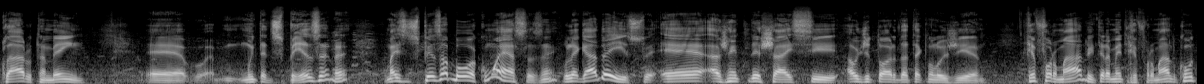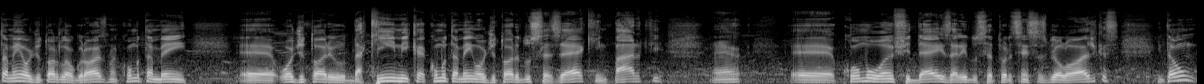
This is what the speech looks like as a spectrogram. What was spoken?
claro, também é, muita despesa, né? mas despesa boa, como essas. Né? O legado é isso, é a gente deixar esse auditório da tecnologia reformado, inteiramente reformado, como também o auditório Léo Grossman, como também é, o auditório da Química, como também o auditório do SESEC, em parte. Né? É, como o Anfi 10 ali do setor de ciências biológicas. Então,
